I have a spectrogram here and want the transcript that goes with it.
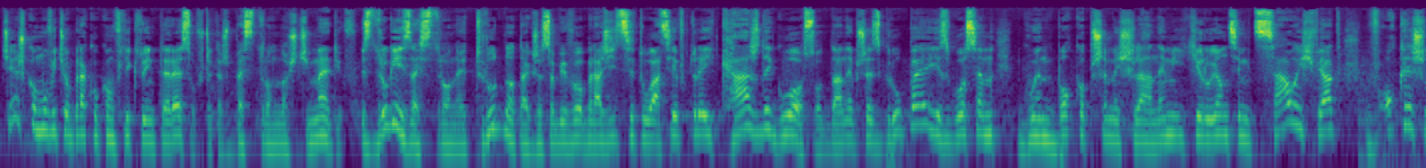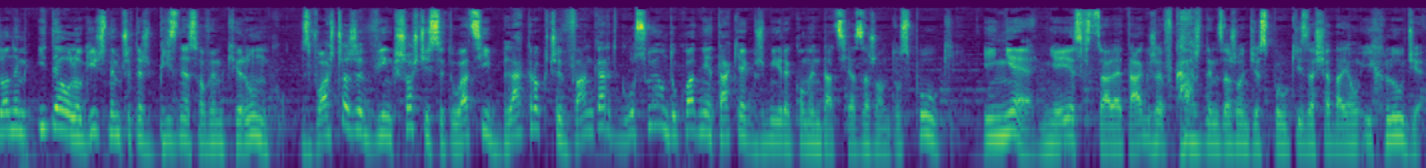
ciężko mówić o braku konfliktu interesów czy też bezstronności mediów. Z drugiej zaś strony trudno także sobie wyobrazić sytuację, w której każdy głos oddany przez grupę jest głosem głęboko przemyślanym i kierującym cały świat w określonym ideologicznym czy też biznesowym kierunku. Zwłaszcza, że w większości sytuacji BlackRock czy Vanguard głosują dokładnie tak, jak brzmi rekomendacja zarządu spółki. I nie, nie jest wcale tak, że w każdym zarządzie spółki zasiadają ich ludzie.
